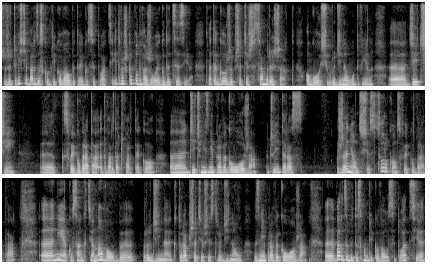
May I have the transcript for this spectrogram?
rzeczywiście bardzo skomplikowałoby to jego sytuację i troszkę podważyło jego decyzję. Dlatego, że przecież sam Ryszard ogłosił rodzinę Woodville, e, dzieci, swojego brata Edwarda IV e, dziećmi z nieprawego łoża. Czyli teraz, żeniąc się z córką swojego brata, e, niejako sankcjonowałby rodzinę, która przecież jest rodziną z nieprawego łoża. E, Bardzo by to skomplikowało sytuację.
